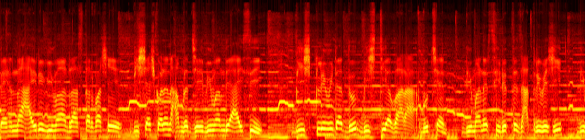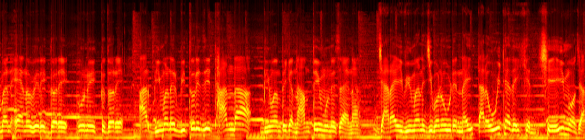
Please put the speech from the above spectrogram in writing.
দেখেন না, হাইরে বিমান, রাস্তার পাশে। বিশ্বাস করেন, আমরা যে বিমান দিয়ে আইছি, বিশ কিলোমিটার দূর বৃষ্টিয়া ভাড়া, বুঝছেন? বিমানের সিটেতে যাত্রী বেশি, বিমান এনো ধরে, উনি একটু ধরে। আর বিমানের ভিতরে যে ঠান্ডা, বিমান থেকে নামতেই মনে চায় না। যারা এই বিমানে জীবনে উঠেন নাই, তারা উইঠা দেখেন, সেই মজা।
